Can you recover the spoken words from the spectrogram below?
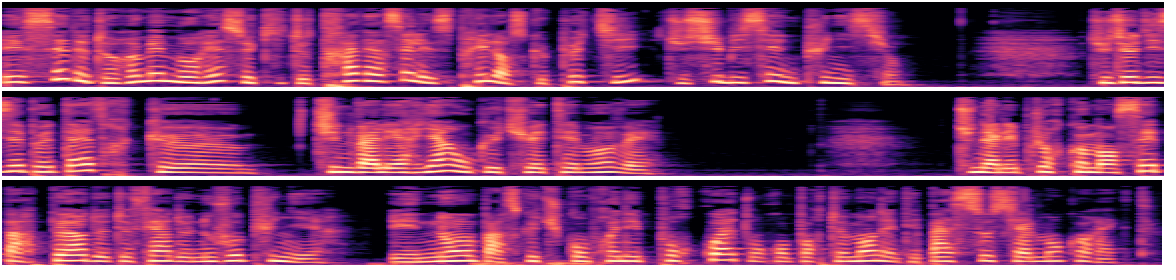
Essaie de te remémorer ce qui te traversait l'esprit lorsque petit, tu subissais une punition. Tu te disais peut-être que tu ne valais rien ou que tu étais mauvais. Tu n'allais plus recommencer par peur de te faire de nouveau punir, et non parce que tu comprenais pourquoi ton comportement n'était pas socialement correct.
